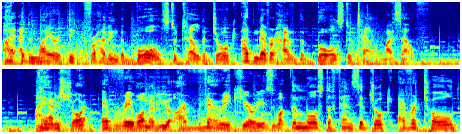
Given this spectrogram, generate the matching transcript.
I admire Dick for having the balls to tell the joke I'd never have the balls to tell myself. I am sure every one of you are very curious what the most offensive joke ever told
